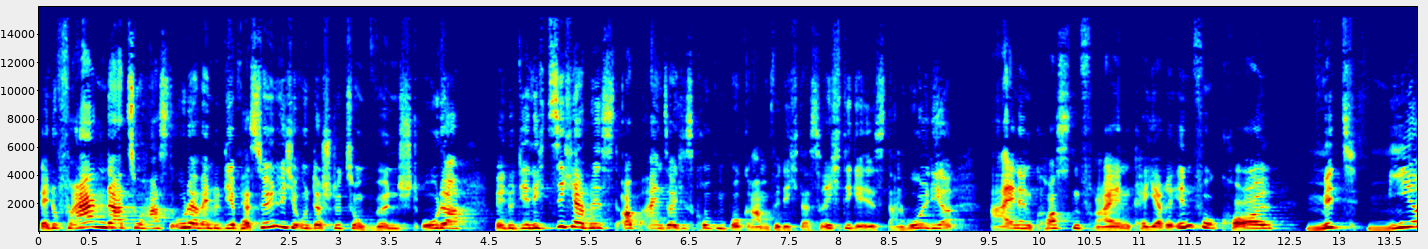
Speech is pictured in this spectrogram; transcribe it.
Wenn du Fragen dazu hast oder wenn du dir persönliche Unterstützung wünschst oder wenn du dir nicht sicher bist, ob ein solches Gruppenprogramm für dich das Richtige ist, dann hol dir einen kostenfreien Karriere-Info-Call mit mir.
